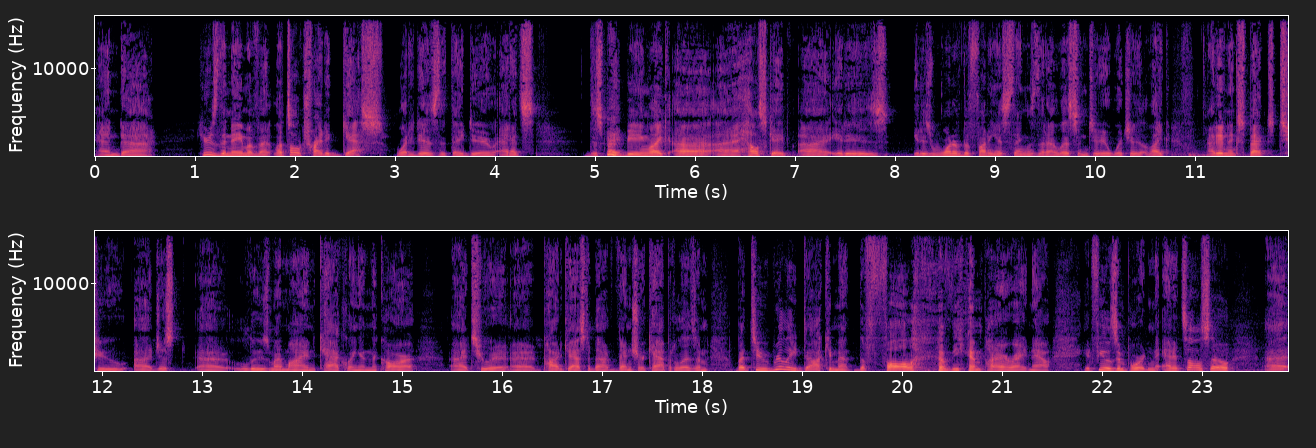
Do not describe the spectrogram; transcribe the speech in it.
and uh, here's the name of it. Let's all try to guess what it is that they do. And it's, despite being like a, a hellscape, uh, it is it is one of the funniest things that I listen to. Which is like I didn't expect to uh, just uh, lose my mind cackling in the car uh, to a, a, podcast about venture capitalism, but to really document the fall of the empire right now. It feels important, and it's also uh,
